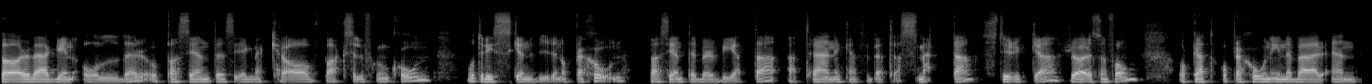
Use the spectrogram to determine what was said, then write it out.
bör väga in ålder och patientens egna krav på axelfunktion mot risken vid en operation. Patienter bör veta att träning kan förbättra smärta, styrka, rörelseomfång och att operation innebär en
